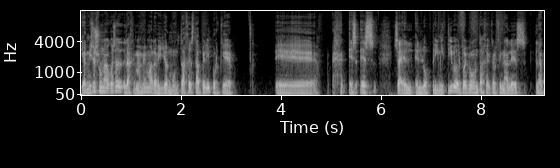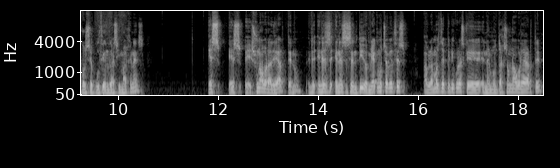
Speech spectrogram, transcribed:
Y a mí eso es una cosa de las que más me maravilló el montaje de esta peli porque eh, es, es, o sea, el, lo primitivo del propio montaje que al final es la consecución de las imágenes. Es, es, es una obra de arte, ¿no? En, ese, en ese sentido. Mira que muchas veces hablamos de películas que en el montaje son una obra de arte,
